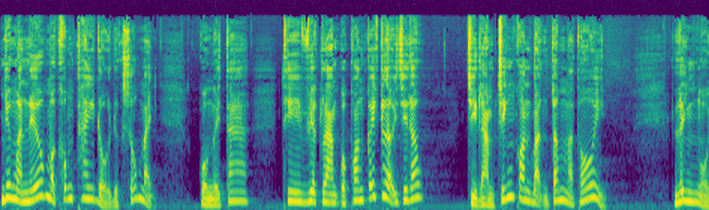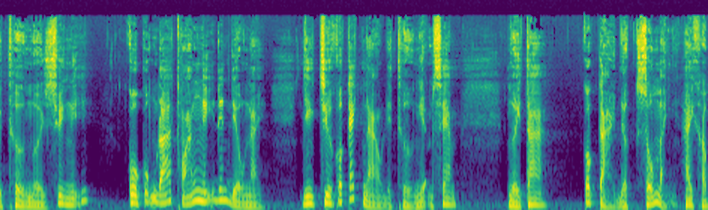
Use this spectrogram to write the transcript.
Nhưng mà nếu mà không thay đổi được số mệnh của người ta, thì việc làm của con có ích lợi gì đâu. Chỉ làm chính con bận tâm mà thôi. Linh ngồi thử người suy nghĩ. Cô cũng đã thoáng nghĩ đến điều này. Nhưng chưa có cách nào để thử nghiệm xem người ta có cải được số mệnh hay không.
